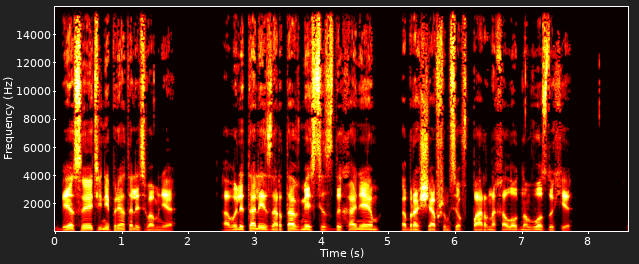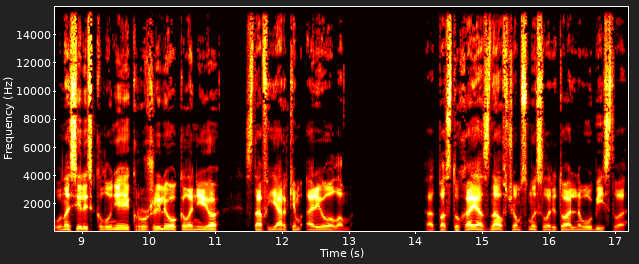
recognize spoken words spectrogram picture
Бесы эти не прятались во мне, а вылетали изо рта вместе с дыханием, обращавшимся в пар на холодном воздухе, уносились к луне и кружили около нее, став ярким ореолом. От пастуха я знал, в чем смысл ритуального убийства.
